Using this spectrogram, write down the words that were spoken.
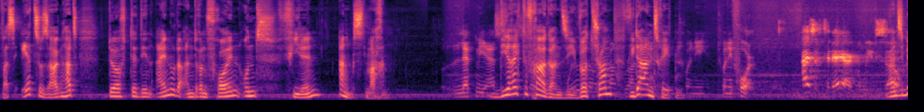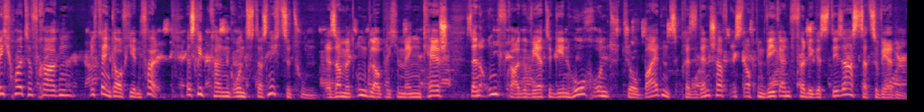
Was er zu sagen hat, dürfte den ein oder anderen freuen und vielen Angst machen. Direkte Frage an Sie. Wird Trump wieder antreten? Wenn Sie mich heute fragen, ich denke auf jeden Fall. Es gibt keinen Grund, das nicht zu tun. Er sammelt unglaubliche Mengen Cash, seine Umfragewerte gehen hoch und Joe Bidens Präsidentschaft ist auf dem Weg, ein völliges Desaster zu werden.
